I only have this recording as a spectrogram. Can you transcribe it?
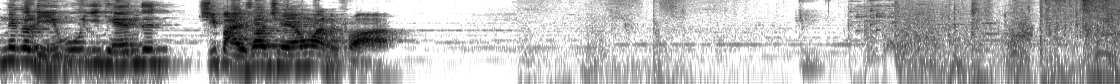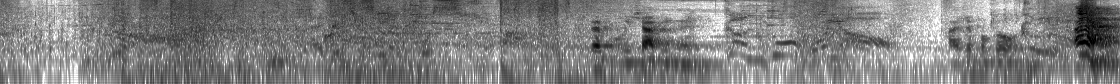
那个礼物一天都几百上千万的刷。再补一下平 A，还是不够。哎，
